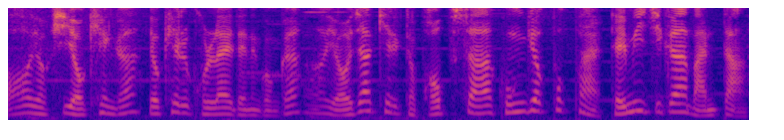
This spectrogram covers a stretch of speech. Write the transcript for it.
어, 역시 역해인가? 역해를 골라야 되는 건가? 어, 여자 캐릭터, 법사, 공격 폭발, 데미지가 많다.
